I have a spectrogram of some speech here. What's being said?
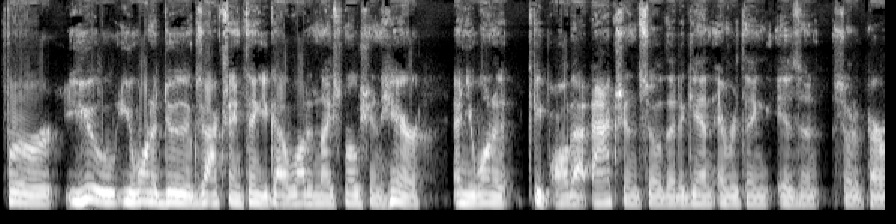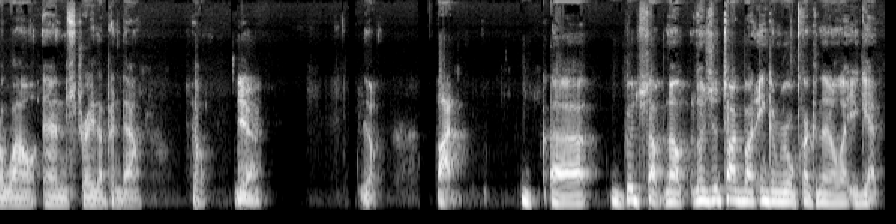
for you, you want to do the exact same thing. You got a lot of nice motion here, and you want to keep all that action so that again everything isn't sort of parallel and straight up and down. So Yeah. yeah, but uh, good stuff. Now let's just talk about inking real quick, and then I'll let you get.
